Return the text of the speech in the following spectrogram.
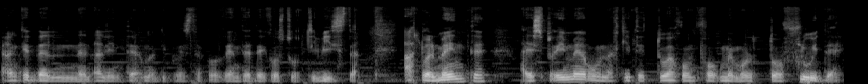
anche del, all'interno di questa corrente decostruttivista? Attualmente esprime un'architettura con forme molto fluide,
